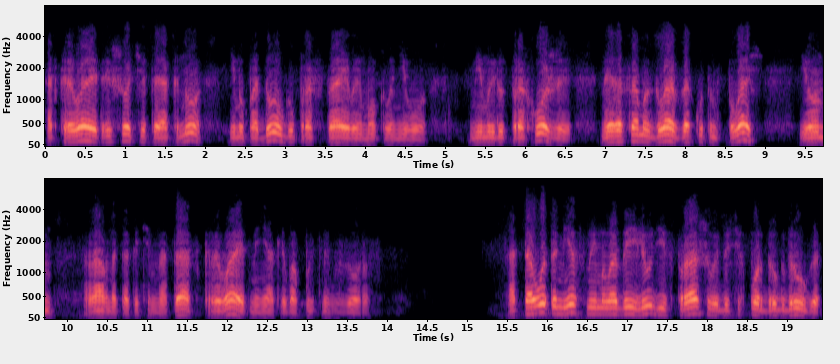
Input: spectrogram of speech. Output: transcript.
открывает решетчатое окно, и мы подолгу простаиваем около него. Мимо идут прохожие, на его самых глаз закутан в плащ, и он, равно как и темнота, скрывает меня от любопытных взоров. От того-то местные молодые люди спрашивают до сих пор друг друга,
